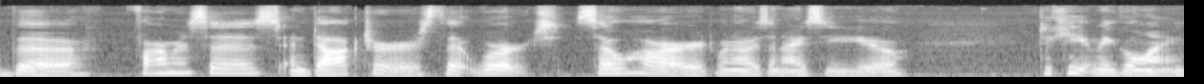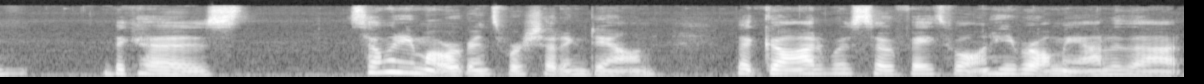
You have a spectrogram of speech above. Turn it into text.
the pharmacists and doctors that worked so hard when I was in ICU to keep me going because so many of my organs were shutting down. But God was so faithful and He brought me out of that.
